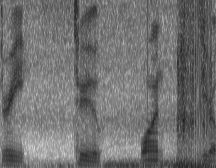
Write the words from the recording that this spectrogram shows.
2, 1, 0.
